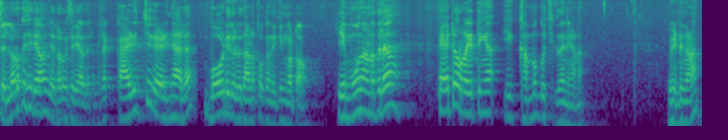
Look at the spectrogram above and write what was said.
ചിലർക്ക് ശരിയാവും ചിലർക്ക് ശരിയാവത്തില്ല. പക്ഷെ കഴിച്ചു കഴിഞ്ഞാൽ ബോഡിയിൽ ഒരു തണുപ്പൊക്കെ നിൽക്കും കേട്ടോ. ഈ മൂന്നെണ്ണത്തിൽ ഏറ്റവും റേറ്റിംഗ് ഈ കമ്പം കൊച്ചിക്ക് തന്നെയാണ്. വീണ്ടും കാണാം.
